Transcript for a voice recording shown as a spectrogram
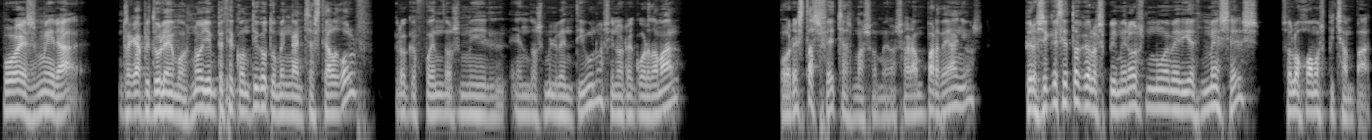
Pues mira, recapitulemos, ¿no? Yo empecé contigo, tú me enganchaste al golf, creo que fue en, 2000, en 2021, si no recuerdo mal, por estas fechas más o menos, ahora un par de años, pero sí que es cierto que los primeros 9-10 meses solo jugamos pitch and pad.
